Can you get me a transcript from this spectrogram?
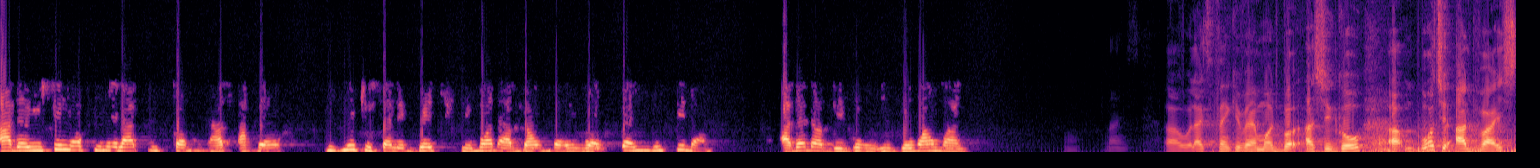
And then you see more female athletes coming out, and then you need to celebrate the one that have done very well. So you see that at the end of the day, it's the one one. Uh, we'd like to thank you very much. But as you go, uh, what's your advice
